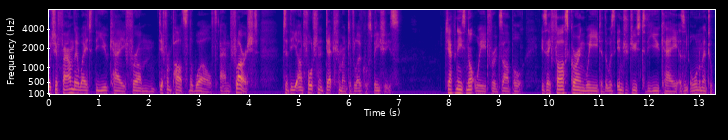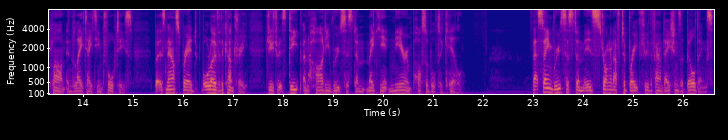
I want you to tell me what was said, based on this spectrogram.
which have found their way to the UK from different parts of the world and flourished, to the unfortunate detriment of local species. Japanese knotweed, for example, is a fast growing weed that was introduced to the UK as an ornamental plant in the late 1840s, but has now spread all over the country due to its deep and hardy root system, making it near impossible to kill. That same root system is strong enough to break through the foundations of buildings,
